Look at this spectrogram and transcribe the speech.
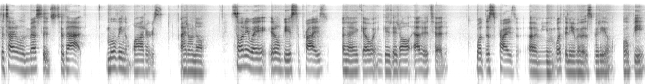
the title of the message to that moving the waters. I don't know. So, anyway, it'll be a surprise when I go and get it all edited. What the surprise, I mean, what the name of this video will be.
